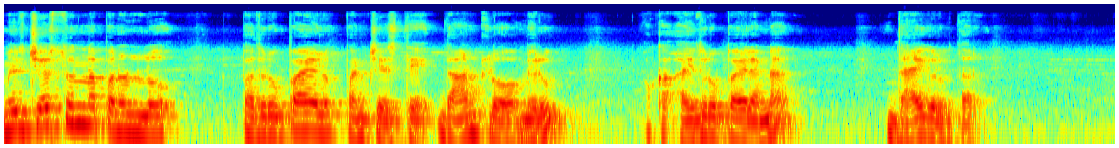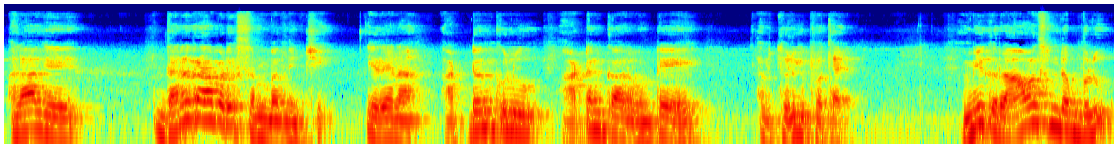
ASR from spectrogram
మీరు చేస్తున్న పనుల్లో పది రూపాయలు పనిచేస్తే దాంట్లో మీరు ఒక ఐదు రూపాయలన్నా దాయగలుగుతారు. అలాగే ధన రాబడికి సంబంధించి ఏదైనా అడ్డంకులు ఆటంకాలు ఉంటే అవి తొలగిపోతాయి. మీకు రావాల్సిన డబ్బులు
